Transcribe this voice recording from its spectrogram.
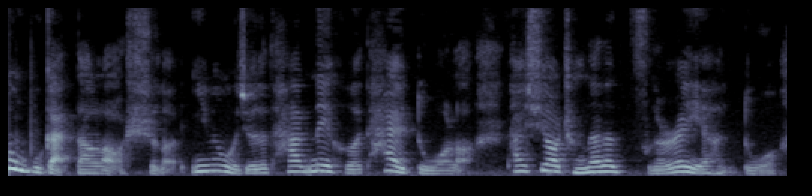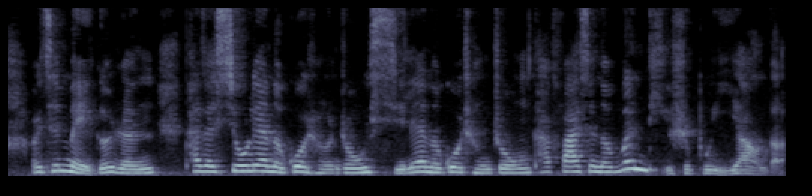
更不敢当老师了，因为我觉得他内核太多了，他需要承担的责任也很多，而且每个人他在修炼的过程中、习练的过程中，他发现的问题是不一样的。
